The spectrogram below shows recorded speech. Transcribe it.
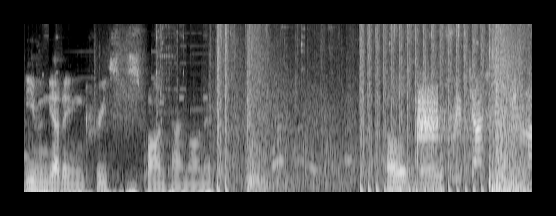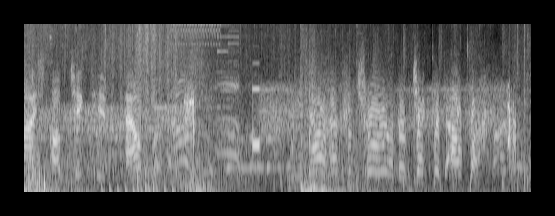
Even got an increased spawn time on it. Oh. We've just neutralized Objective Alpha. We now have control of Objective Alpha.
